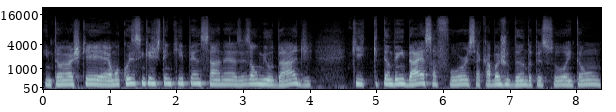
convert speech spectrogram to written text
Então eu acho que é uma coisa assim que a gente tem que pensar, né? Às vezes a humildade que, que também dá essa força, acaba ajudando a pessoa. Então,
